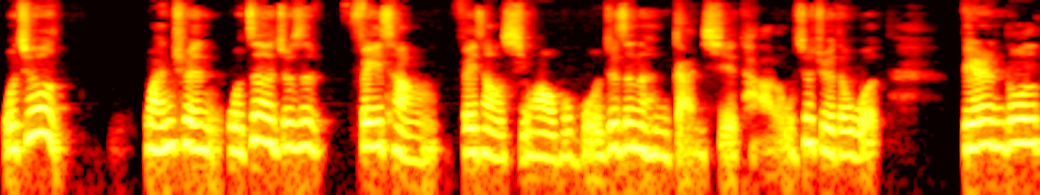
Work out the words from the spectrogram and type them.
我就完全，我真的就是非常非常喜欢我婆婆，我就真的很感谢她了。我就觉得我别人都。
